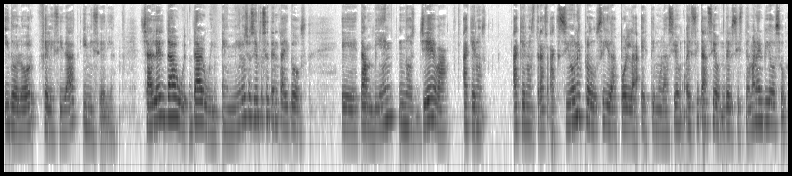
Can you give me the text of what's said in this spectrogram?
y dolor, felicidad y miseria. Charles Darwin en 1872 eh, también nos lleva a que nos a que nuestras acciones producidas por la estimulación o excitación del sistema nervioso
